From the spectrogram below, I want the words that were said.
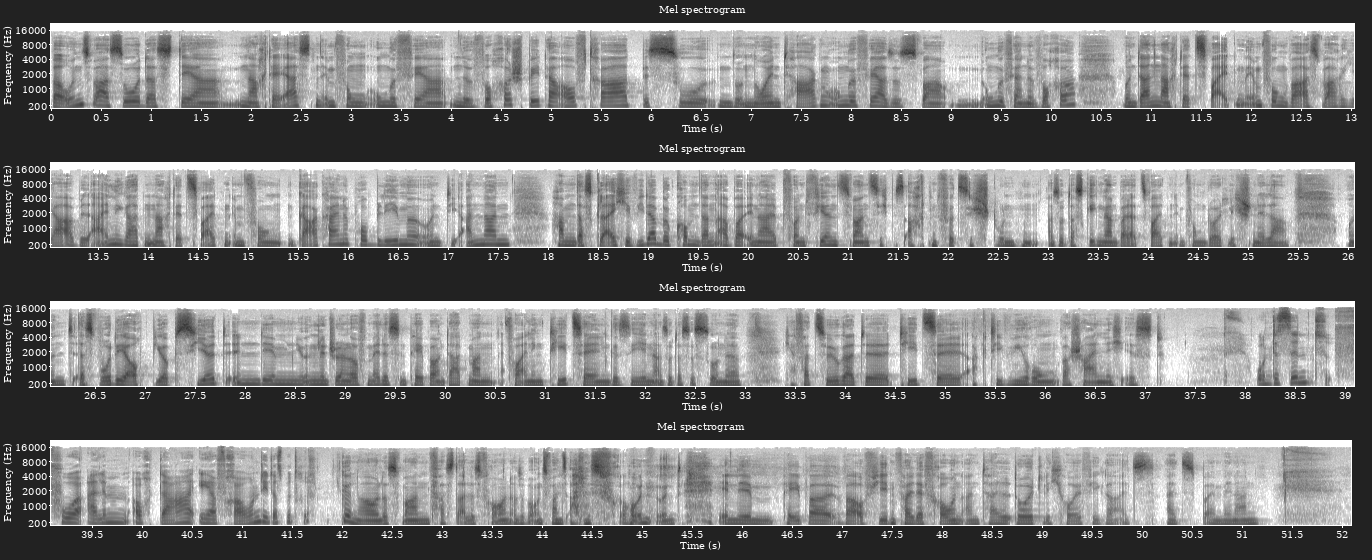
Bei uns war es so, dass der nach der ersten Impfung ungefähr eine Woche später auftrat, bis zu so neun Tagen ungefähr. Also es war ungefähr eine Woche. Und dann nach der zweiten Impfung war es variabel. Einige hatten nach der zweiten Impfung gar keine Probleme und die anderen haben das gleiche wiederbekommen, dann aber innerhalb von 24 bis 48 Stunden. Also das ging dann bei der zweiten Impfung deutlich schneller. Und das wurde ja auch biopsiert in dem New England Journal of Medicine Paper und da hat man vor allen Dingen T-Zellen gesehen. Also dass es so eine ja, verzögerte T-Zellaktivierung wahrscheinlich ist. Und es sind vor allem auch da eher Frauen, die das betrifft? Genau, das waren fast alles Frauen. Also bei uns waren es alles Frauen. Und in dem Paper war auf jeden Fall der Frauenanteil deutlich häufiger als, als bei Männern.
